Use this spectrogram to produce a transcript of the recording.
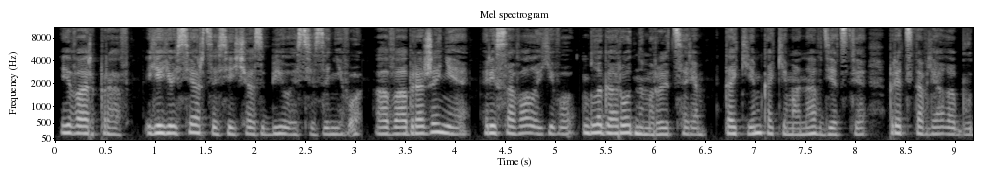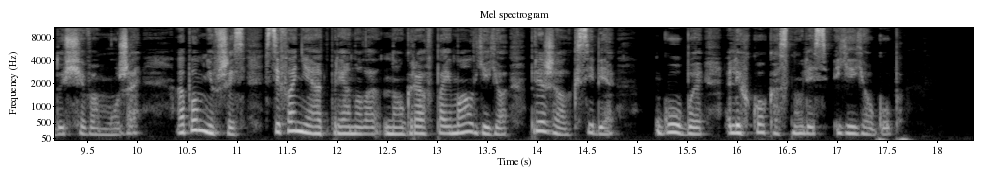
Ивар прав, ее сердце сейчас билось из-за него, а воображение рисовало его благородным рыцарем, таким, каким она в детстве представляла будущего мужа. Опомнившись, Стефания отпрянула, но граф поймал ее, прижал к себе, Губы легко коснулись ее губ.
